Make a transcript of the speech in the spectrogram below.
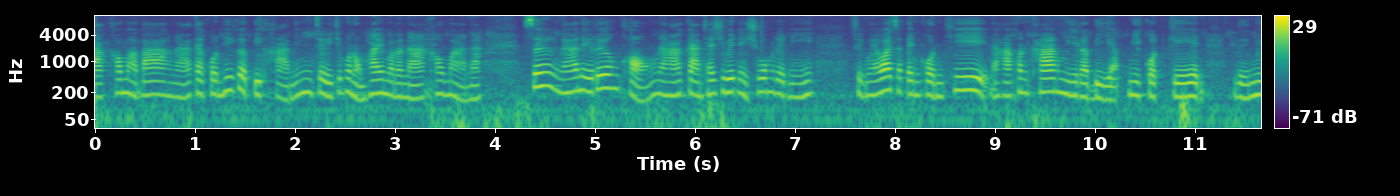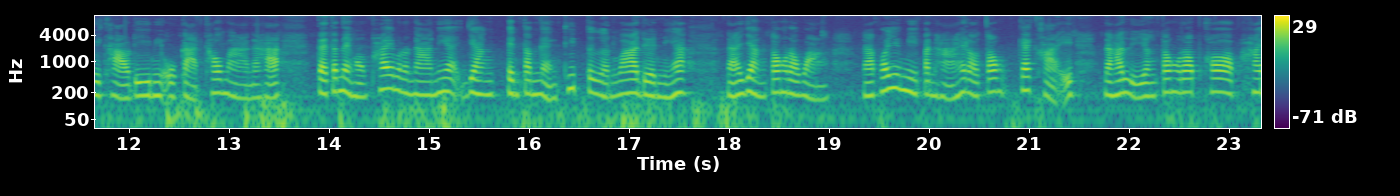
รักเข้ามาบ้างนะ แต่คนที่เกิดปีขานนี่ยังเจออิทธิพลของไพ่มรณะเข้ามานะ ซึ่งนะในเรื่องของนะคะการใช้ชีวิตในช่วงเดือนนี้ ถึงแม้ว่าจะเป็นคนที่นะคะค่อนข้างมีระเบียบ มีกฎเกณฑ์ หรือมีข่าวดีมีโอกาสเข้ามานะคะ แต่ตำแหน่งของไพ่มรณะเนี่ยยังเป็นตำแหน่งที่เตือนว่าเดือนนี้นะยังต้องระวังนะเพราะยังมีปัญหาให้เราต้องแก้ไขนะคะหรือยังต้องรอบคอบให้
